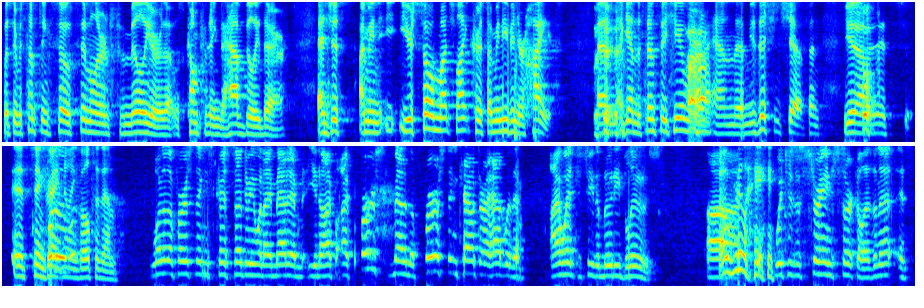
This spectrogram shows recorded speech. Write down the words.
But there was something so similar and familiar that was comforting to have Billy there. And just, I mean, you're so much like Chris. I mean, even your height. And again, the sense of humor Uh-huh. and the musicianship. And, you know, it's it's been great knowing both of them. One of the first things Chris said to me when I met him, you know, I, I first met him, the first encounter I had with him, I went to see the Moody Blues. Uh, oh, really? Which is a strange circle, isn't it? It's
